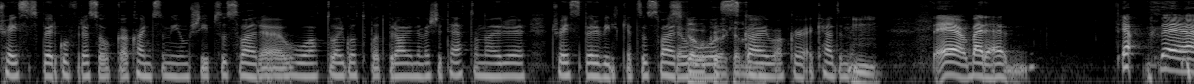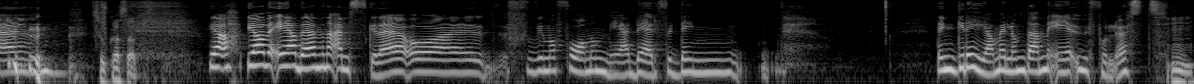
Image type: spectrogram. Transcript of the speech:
Trace spør hvorfor Asoka kan så mye om skip, så svarer hun at hun har gått på et bra universitet. Og når Trace spør hvilket, så svarer Skywalker hun Academy. Skywalker Academy. Mm. Det er jo bare Ja, det er Sukkersøtt. Ja, ja, det er det, men jeg elsker det. Og vi må få noe mer der, for den Den greia mellom dem er uforløst. Mm.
